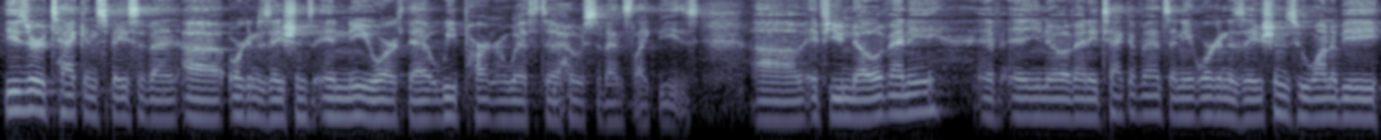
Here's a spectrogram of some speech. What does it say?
These are tech and space event uh, organizations in New York that we partner with to host events like these. Uh, if you know of any, if uh, you know of any tech events, any organizations who want to be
